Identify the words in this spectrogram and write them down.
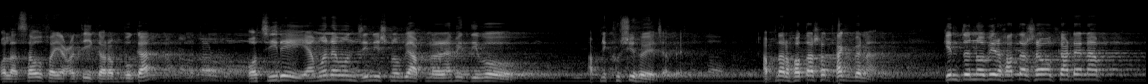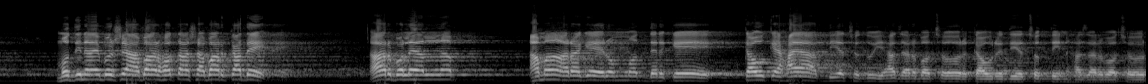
ওলা সাউফা ইয়াতিকা রব্বুকা। অচিরেই এমন এমন জিনিস নবী আপনার আমি দিব, আপনি খুশি হয়ে যাবেন। আপনার হতাশা থাকবে না। কিন্তু নবীর হতাশাও কাটে না মদিনায় বসে আবার হতাশ, আবার কাঁদে। আর বলে, আল্লাহ, আমার আগে রম্মদদেরকে কাউকে হায়াত দিয়েছ দুই হাজার বছর, কাউরে দিয়েছ তিন হাজার বছর।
